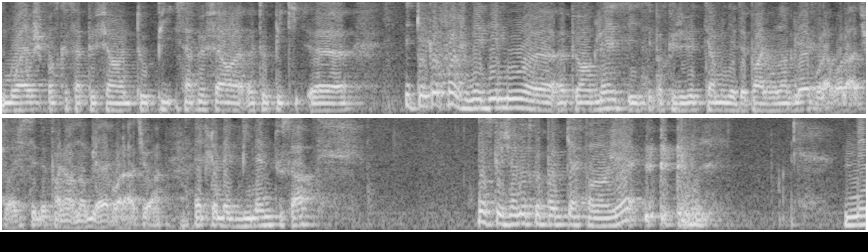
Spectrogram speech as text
ouais, je pense que ça peut faire un topic. Ça peut faire un, topic. Euh, quelquefois, je mets des mots euh, un peu anglais. C'est parce que je vais terminer de parler en anglais. Voilà, voilà, tu vois, j'essaie de parler en anglais. Voilà, tu vois, être le mec bilingue, tout ça. Parce que j'ai un autre podcast en anglais. Mais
